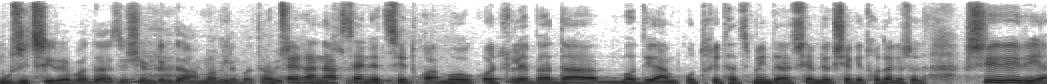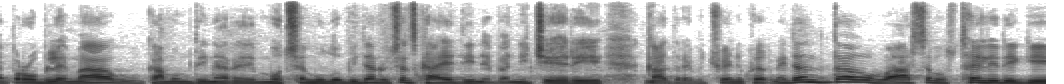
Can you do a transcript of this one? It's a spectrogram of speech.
მუსიცირება და ასე შემდეგ და ამაღლება თავის. ეგან ახსენეთ სიტყვა მოკოჭლება და მოდი ამ კუთხითაც მინდა შემდეგ შეკითხო და გესვა. ხშირია პრობლემა გამომდინარე მოცემულობიდან, როდესაც გაედინება ნიჭიერი კადრები ჩვენი ქვეყნიდან და არსებობს თელი რიგი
